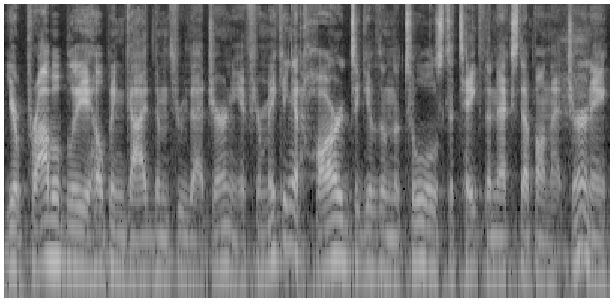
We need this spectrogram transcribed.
you're probably helping guide them through that journey. If you're making it hard to give them the tools to take the next step on that journey,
